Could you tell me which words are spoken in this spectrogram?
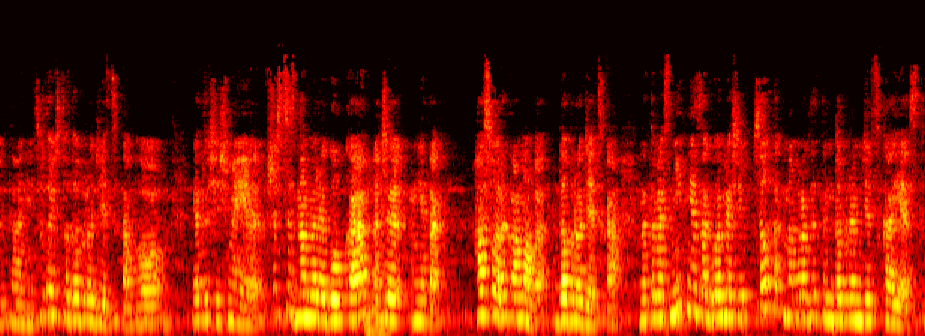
pytanie. Co to jest to dobro dziecka? Bo ja tu się śmieję. Wszyscy znamy regułkę, mhm. znaczy nie tak. Hasło reklamowe, dobro dziecka. Natomiast nikt nie zagłębia się, co tak naprawdę tym dobrem dziecka jest.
